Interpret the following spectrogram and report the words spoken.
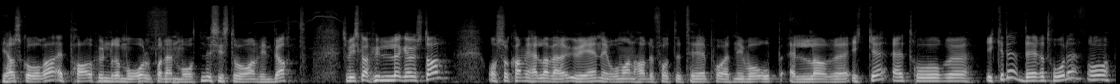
De har skåra et par hundre mål på den måten de siste årene. Vindbjart. Så vi skal hylle Gausdal, og så kan vi heller være uenige om han hadde fått det til på et nivå opp eller eh, ikke. Jeg tror uh, ikke det. Dere tror det. Og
